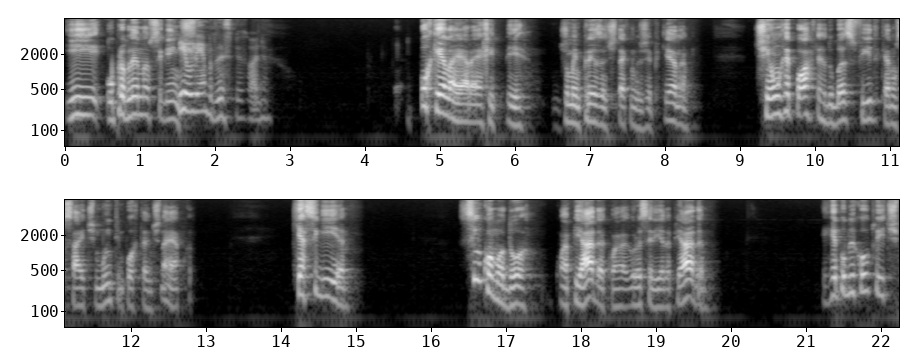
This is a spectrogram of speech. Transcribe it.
E o problema é o seguinte. Eu lembro desse episódio. Porque ela era RP de uma empresa de tecnologia pequena, tinha um repórter do BuzzFeed, que era um site muito importante na época, que a seguia. Se incomodou com a piada, com a grosseria da piada, e republicou o tweet.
